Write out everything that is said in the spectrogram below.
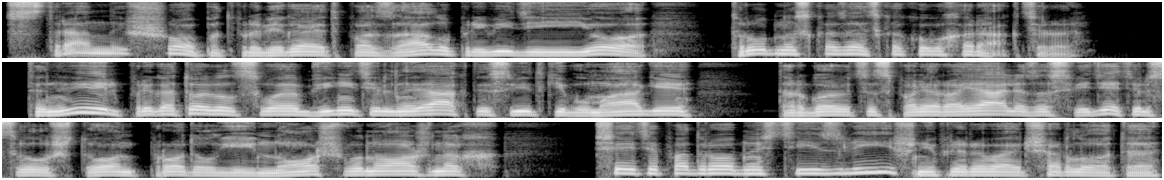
Странный шепот пробегает по залу при виде ее, трудно сказать, какого характера. Тенвиль приготовил свой обвинительный акт и свитки бумаги, торговец из Пале-Рояля засвидетельствовал, что он продал ей нож в ножнах. Все эти подробности излишне, прерывает Шарлотта.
